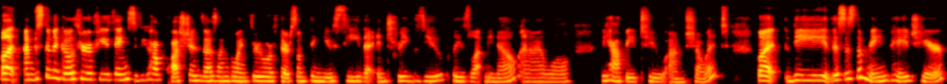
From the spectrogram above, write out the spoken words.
But I'm just going to go through a few things. If you have questions as I'm going through, or if there's something you see that intrigues you, please let me know and I will be happy to um, show it. But the this is the main page here.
